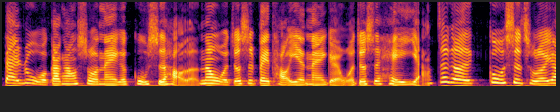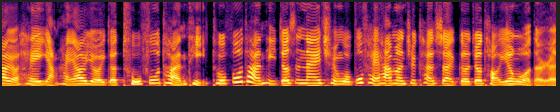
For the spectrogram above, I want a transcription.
带入我刚刚说的那个故事好了，那我就是被讨厌那一个人，我就是黑羊。这个故事除了要有黑羊，还要有一个屠夫团体。屠夫团体就是那一群我不陪他们去看帅哥就讨厌我的人，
